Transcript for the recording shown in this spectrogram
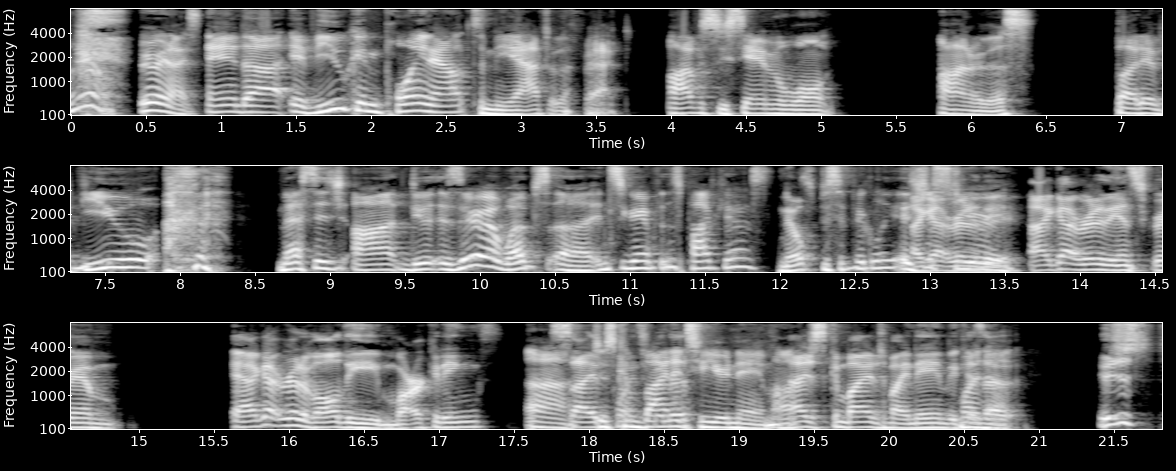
Wow, very nice. And uh, if you can point out to me after the fact, obviously Samuel won't honor this, but if you message on, do is there a web uh, Instagram for this podcast? Nope. specifically. It's I got rid your, of the. I got rid of the Instagram. I got rid of all the marketing. uh, side just combine it to your name. Huh? I just combined it to my name because I, it was just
